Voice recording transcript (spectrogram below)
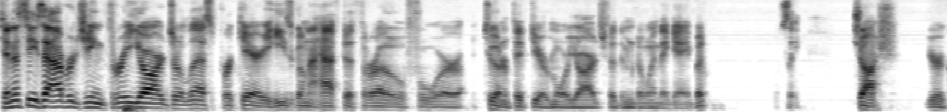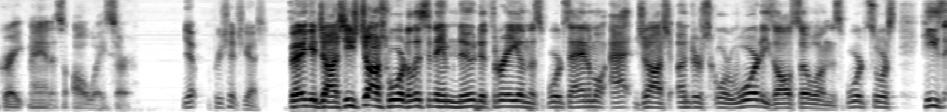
Tennessee's averaging three yards or less per carry. He's going to have to throw for 250 or more yards for them to win the game. But we'll see. Josh, you're a great man as always, sir. Yep. Appreciate you guys. Thank you, Josh. He's Josh Ward. Listen to him noon to three on the Sports Animal at Josh underscore Ward. He's also on the Sports Source. He's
